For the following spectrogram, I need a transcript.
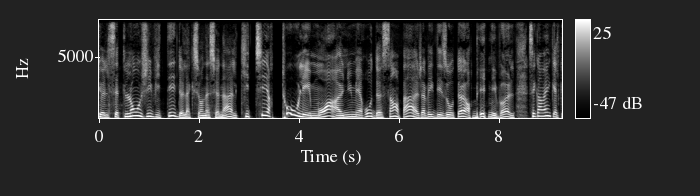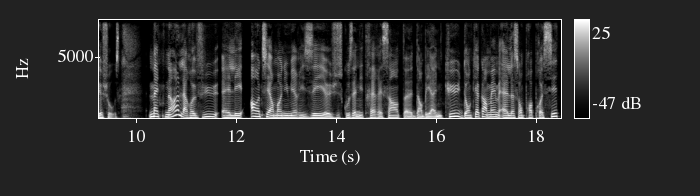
que cette longévité de l'action nationale qui tire tous les mois un numéro de 100 pages avec des auteurs bénévoles, c'est quand même quelque chose. Maintenant, la revue, elle est entièrement numérisée euh, jusqu'aux années très récentes euh, dans BANQ. Donc, il y a quand même, elle a son propre site.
